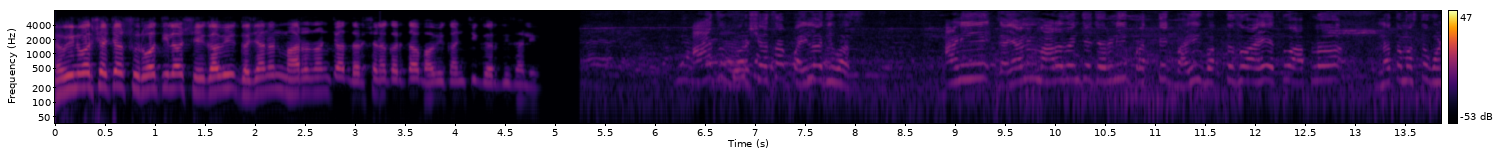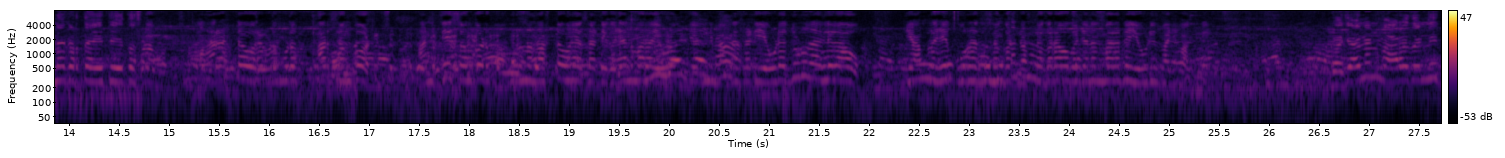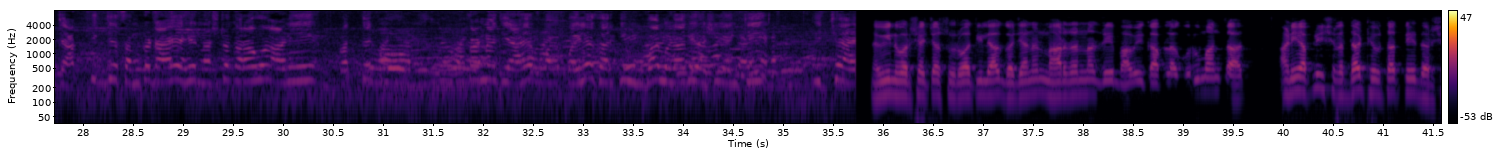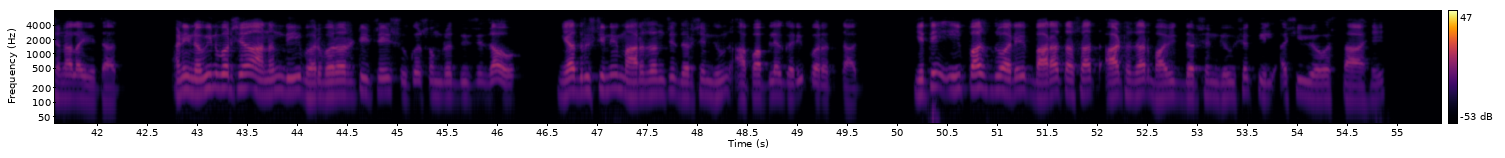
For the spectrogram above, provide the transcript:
नवीन वर्षाच्या सुरुवातीला शेगावी गजानन महाराजांच्या दर्शनाकरता भाविकांची गर्दी झाली आज वर्षाचा पहिला दिवस आणि गजानन महाराजांच्या चरणी प्रत्येक भाविक भक्त जो आहे तो आपलं नतमस्तक होण्याकरता येथे येत असतात महाराष्ट्रावर एवढं मोठं फार संकट आणि ते संकट पूर्ण नष्ट होण्यासाठी गजानन महाराज एवढं चरणी मागण्यासाठी एवढ्या जुडून आलेलो आहो की आपलं हे पूर्ण संकट नष्ट करावं गजानन महाराज एवढीच माझी मागणी आहे. गजानन महाराजांनी जागतिक जे संकट आहे हे नष्ट करावं आणि प्रत्येक लोकांना जी आहे पहिल्यासारखी मुभा मिळावी अशी यांची इच्छा आहे. नवीन वर्षाच्या सुरुवातीला गजानन महाराजांना जे भाविक आपला गुरु मानतात आणि आपली श्रद्धा ठेवतात ते दर्शनाला येतात. आणि नवीन वर्ष आनंदी भरभराटीचे सुखसमृद्धीचे जाओ या दृष्टीने महाराजांचे दर्शन घेऊन आपापल्या घरी परततात. येथे ई पासद्वारे बारा तासात आठ हजार भाविक दर्शन घेऊ शकतील अशी व्यवस्था आहे.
